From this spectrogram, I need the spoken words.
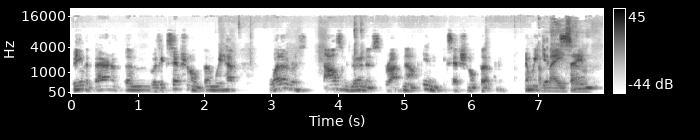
being the Baron of BIM with exceptional BIM, we have well over a thousand learners right now in exceptional BIM. And we Amazing. get the same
